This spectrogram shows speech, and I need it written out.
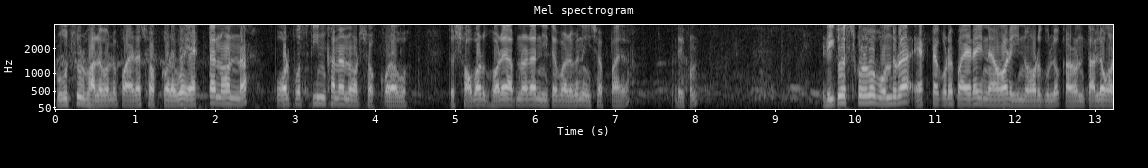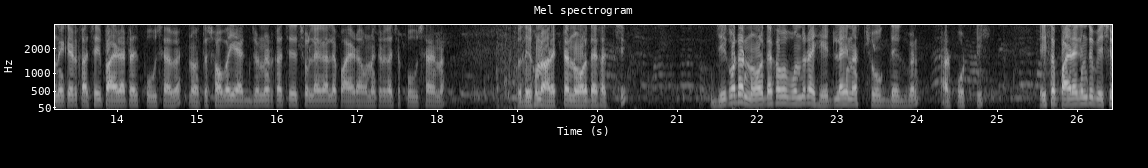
প্রচুর ভালো ভালো পায়রা ছক করাবো। একটা নর না, পরপর তিনখানা নর ছক করাবো। তো সবার ঘরে আপনারা নিতে পারবেন এইসব পায়রা। দেখুন। রিকোয়েস্ট করব বন্ধুরা, একটা করে পায়রাই নেওয়ার এই নরগুলো, কারণ তাহলে অনেকের কাছেই পায়রাটা পৌঁছাবে। নয়তো সবাই একজনের কাছে চলে গেলে পায়রা অনেকের কাছে পৌঁছায় না। তো দেখুন, আরেকটা নর দেখাচ্ছি। যে কটা নর দেখাবো বন্ধুরা হেডলাইন আর চোখ দেখবেন আর পট্টি। এইসব পায়রা কিন্তু বেশি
